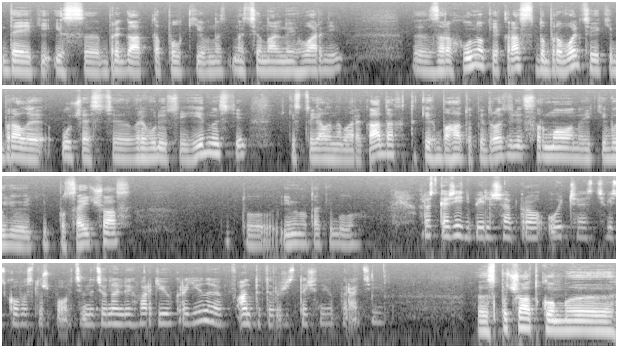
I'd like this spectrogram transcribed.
деякі із е, бригад та полків На- Національної гвардії е, за рахунок якраз добровольців, які брали участь е, в Революції Гідності, які стояли на барикадах. Таких багато підрозділів сформовано, які воюють і по цей час. Тобто іменно так і було. Розкажіть більше про участь військовослужбовців Національної гвардії України в антитерористичній операції. Е, З початком е,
